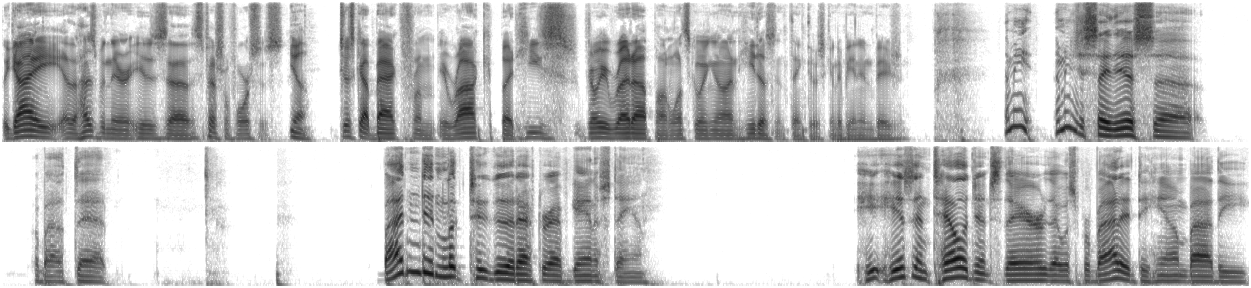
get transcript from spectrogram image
the guy, uh, the husband there, is uh, special forces. Yeah. Just got back from Iraq, but he's very read up on what's going on. He doesn't think there's going to be an invasion. Let me let me just say this uh, about that. Biden didn't look too good after Afghanistan. He, his intelligence there that was provided to him by the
